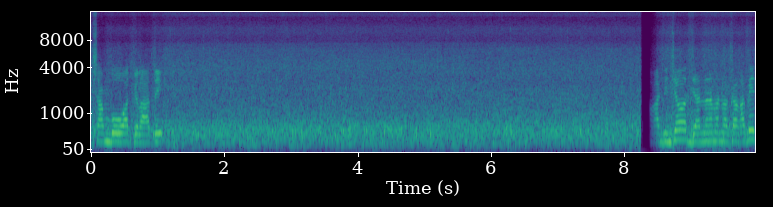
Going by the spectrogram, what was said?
Isang buo at kalahati. Adventure, dyan na naman magkakabit.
